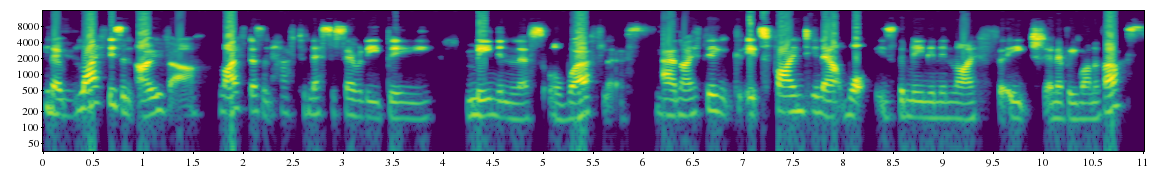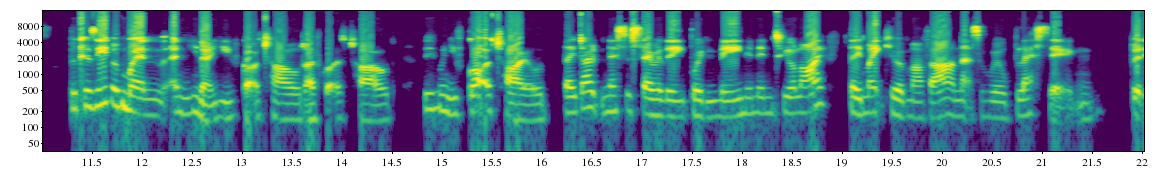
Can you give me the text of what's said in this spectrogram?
You know, yeah. life isn't over life doesn't have to necessarily be meaningless or worthless. Mm-hmm. And I think it's finding out what is the meaning in life for each and every one of us. Because even when, and you know, you've got a child, I've got a child, even when you've got a child, they don't necessarily bring meaning into your life. They make you a mother, and that's a real blessing. But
